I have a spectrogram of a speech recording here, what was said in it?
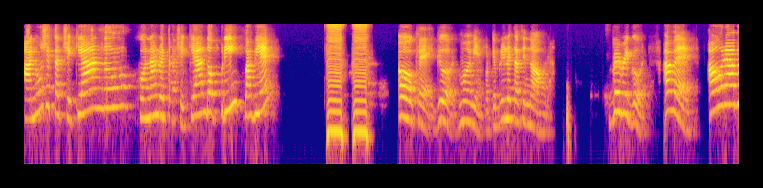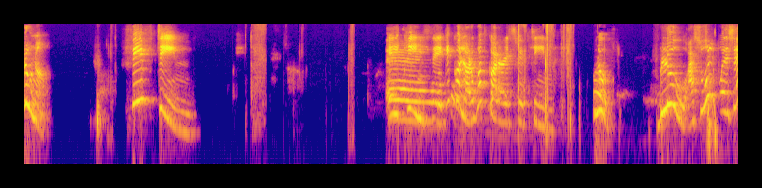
Anush está chequeando. Jonás lo está chequeando. Pri, ¿vas bien? Ok, good. Muy bien, porque Pri lo está haciendo ahora. Very good. A ver, ahora Bruno. 15. El 15. ¿Qué color? What color is 15? Blue. Blue. ¿Azul? ¿Puede ser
